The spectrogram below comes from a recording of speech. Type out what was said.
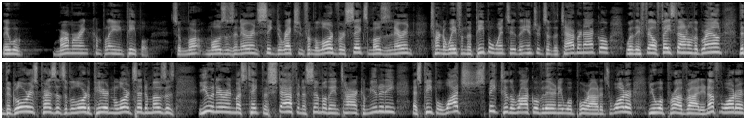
They were murmuring, complaining people. So Mo- Moses and Aaron seek direction from the Lord. Verse 6, Moses and Aaron turned away from the people, went to the entrance of the tabernacle where they fell face down on the ground. Then the glorious presence of the Lord appeared and the Lord said to Moses, you and Aaron must take the staff and assemble the entire community. As people watch, speak to the rock over there and it will pour out its water. You will provide enough water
